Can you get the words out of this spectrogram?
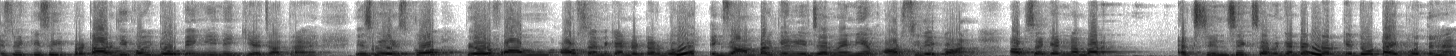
इसमें किसी प्रकार की कोई डोपिंग ही नहीं किया जाता है। इसलिए इसको प्योर फॉर्म ऑफ़ सेमीकंडक्टर बोलते हैं। एग्जांपल के लिए जर्मेनियम और सिलिकॉन अब सेकंड नंबर एक्सट्रिंसिक सेमीकंडक्टर के दो टाइप होते हैं।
